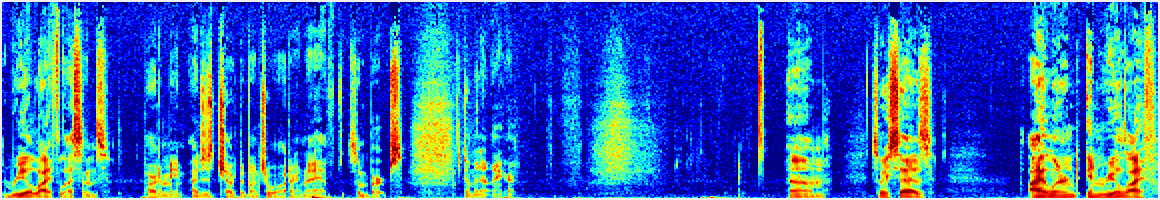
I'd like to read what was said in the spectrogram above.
real life lessons. Pardon me. I just chugged a bunch of water and I have some burps coming out here. Um, so he says, I learned in real life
